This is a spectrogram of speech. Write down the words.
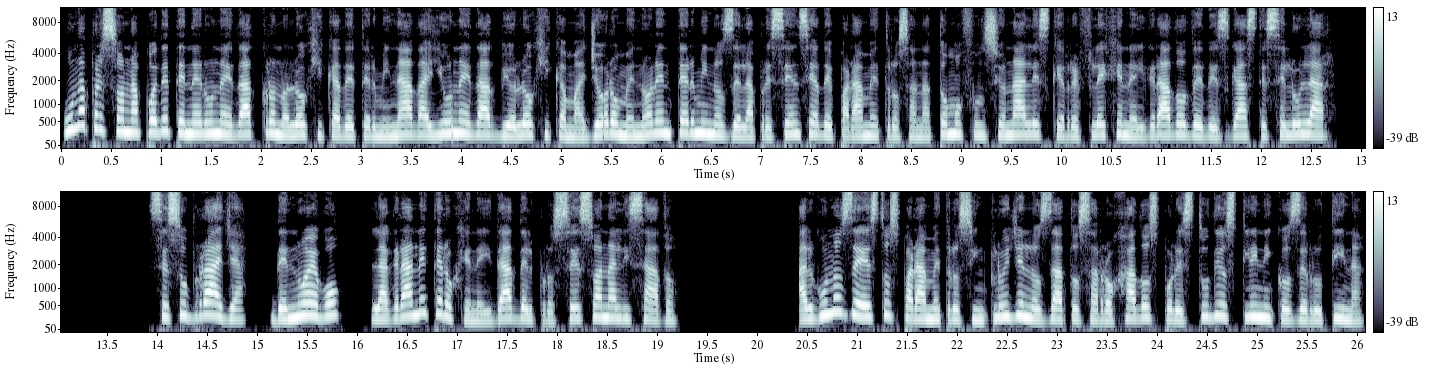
una persona puede tener una edad cronológica determinada y una edad biológica mayor o menor en términos de la presencia de parámetros anatomofuncionales que reflejen el grado de desgaste celular. Se subraya, de nuevo, la gran heterogeneidad del proceso analizado. Algunos de estos parámetros incluyen los datos arrojados por estudios clínicos de rutina,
